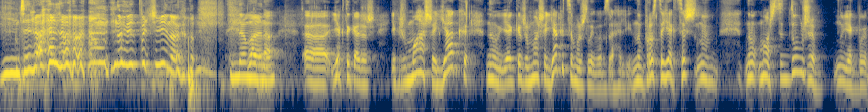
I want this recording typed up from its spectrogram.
Це реально ну, відпочинок для мене. Ладно. Е, як ти кажеш, я кажу, Маша, як? Ну, я кажу, Маша, як це можливо взагалі? Ну просто як? Це ж ну, ну Маш, це дуже, ну якби.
